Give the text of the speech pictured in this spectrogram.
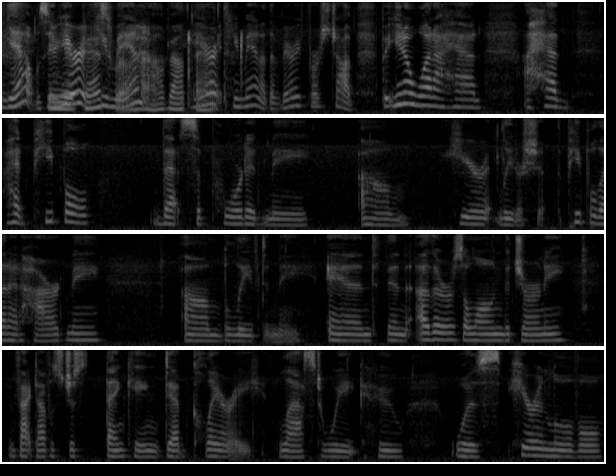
Yeah, it was here at. Humana. How about here that? at Humana, the very first job. But you know what? I had, I had, I had people that supported me um, here at leadership. The people that had hired me um, believed in me, and then others along the journey. In fact, I was just thanking Deb Clary last week, who was here in Louisville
